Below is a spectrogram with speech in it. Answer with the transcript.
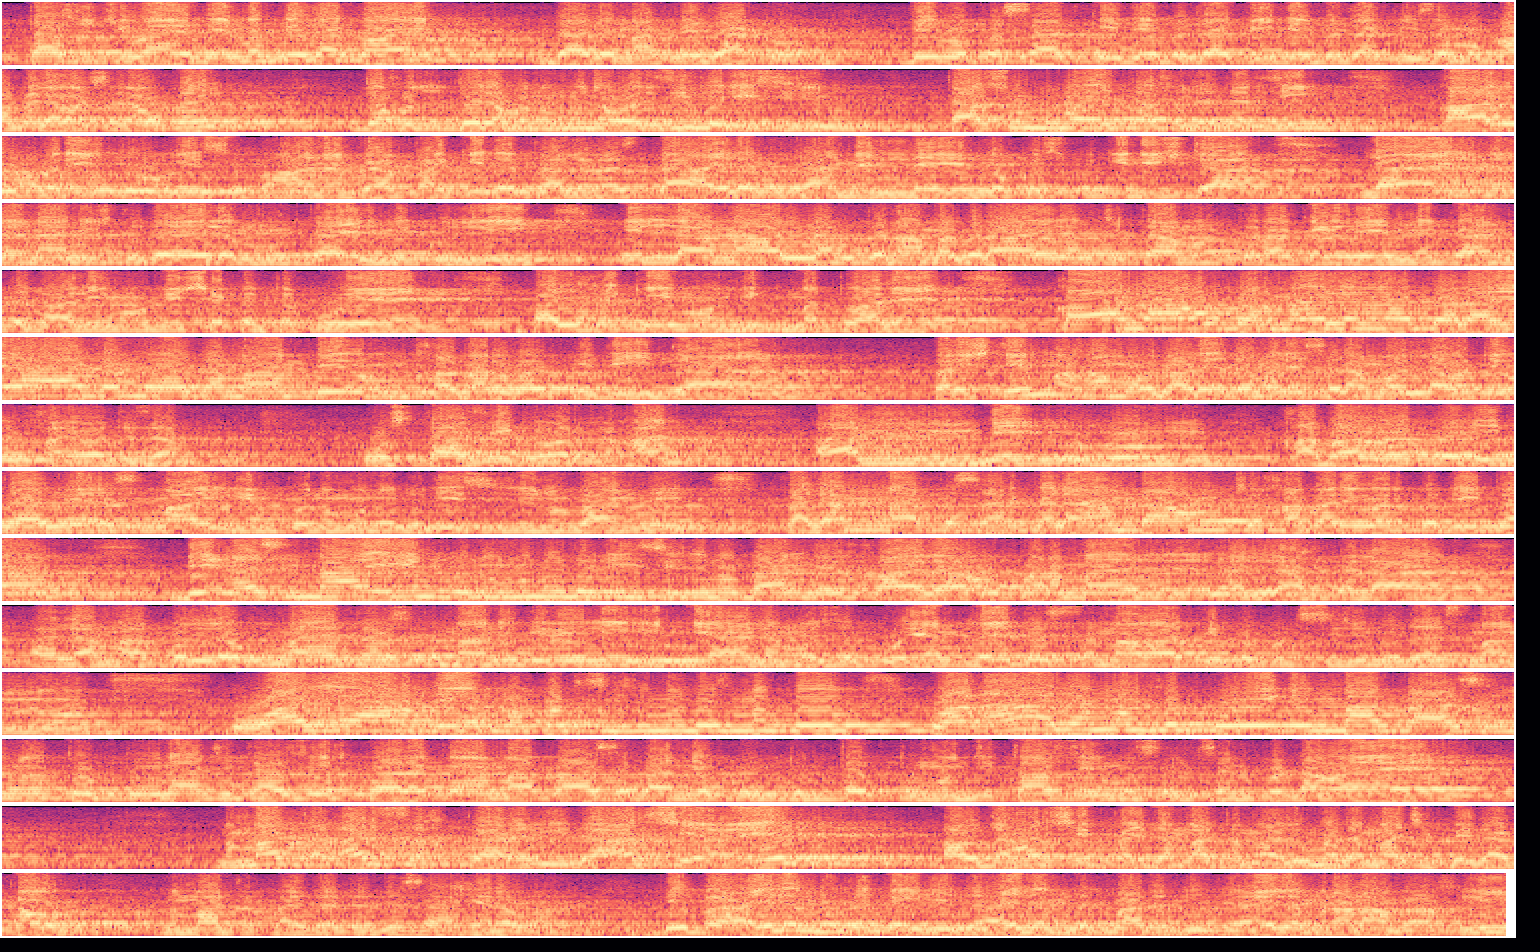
تاسو چې وای دې مې پیدا کوي دا دې ما پیدا کو دې په فساد کې دې بدا کې دې بدا کې زمو مقابله وسره وکړي دخل دله نمونه ورزي دې سيزونو تاسو مو وای تاسو له درځي قالو فرشتو وی سبحانکا پاکی دا تعالی رستا علم کامل لے نقص پکی نشتا لا علم لنا نشتا دا علم ممتا علم کلی الا ما علمتنا مگر علم چتا ممترا کردے انکان تلعلیم و بشکت پوئے الحکیم و حکمت والے قال او فرمایل الله تعالی یا آدم یا آدم انبیهم خبر ورکړي دیتا فرشتي مخه مولا آدم علی السلام الله وته او خایو تزا استاد یې ورله انبئهم خبر ورکړي تا به اسماءهم په نمونه د دې سيزونو باندې فلما فسر کلام دا هم چې خبر ورکړي تا به اسماءهم په نمونه د دې سيزونو باندې قال او فرمایل الله تعالی علم اقول لكم آیت استمان دی ویلی انی علم زکوین غیب السماوات په پټ سيزونو د اسمانونو والارض په پټ سيزونو د زمکه واعلم زکویګم ما تاسونو تبدونا چې تاسو ښکار کړئ ما تاسو باندې کنتم تکتمون چې تاسو مسلسل پټوای نو ما ته ارس ښکار دی دا ارش عیب او د هر شي پیدا ما ته معلومه ده ما چې پیدا کاو نو ما ته پیدا ده ظاهره و دی به علم د کیدی د علم د پاره دی د علم رڼا باخلی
